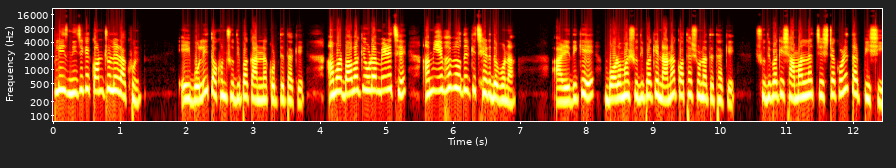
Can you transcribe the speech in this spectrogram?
প্লিজ নিজেকে কন্ট্রোলে রাখুন। এই বলেই তখন সুদীপা কান্না করতে থাকে। আমার বাবাকে ওরা মেরেছে, আমি এভাবে ওদেরকে ছেড়ে দেব না। আর এদিকে বড়মা সুদীপাকে নানা কথা শোনাতে থাকে। সুদীপাকে সামালনার চেষ্টা করে তার পিসি।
